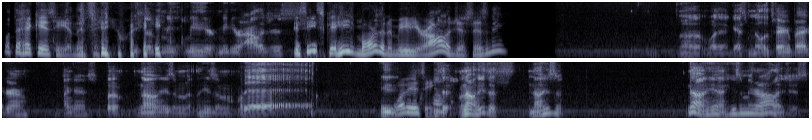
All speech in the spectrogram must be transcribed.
what the heck is he in this He's a anyway? me- meteor meteorologist. Is he? He's more than a meteorologist, isn't he? Uh, what I guess military background, I guess. But no, he's a he's a bleh. he, What is he? he's a, no, he's a no, he's a no, yeah, he's a meteorologist.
